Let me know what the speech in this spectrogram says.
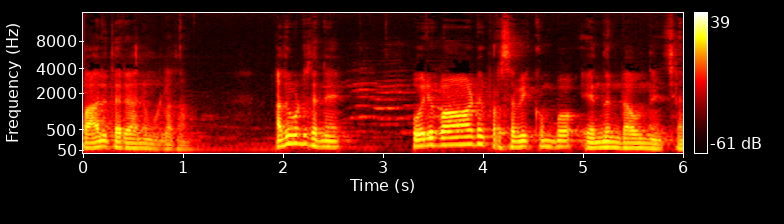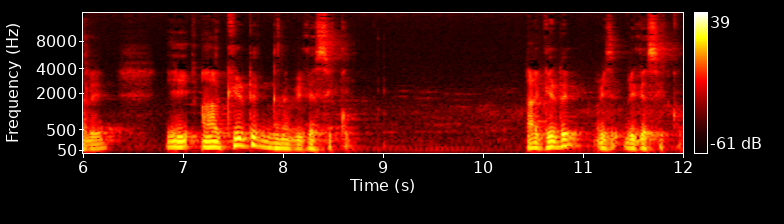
പാൽ തരാനും ഉള്ളതാണ്. അതുകൊണ്ട് തന്നെ ഒരുപാട് പ്രസവിക്കുമ്പോൾ എന്തുണ്ടാവും എന്ന് വെച്ചാൽ ഈ അകിട് ഇങ്ങനെ വികസിക്കും. അകിട് വികസിക്കും.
